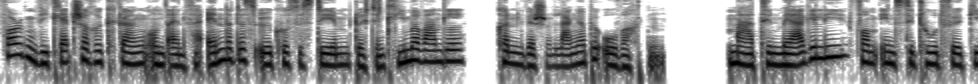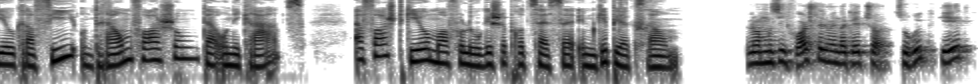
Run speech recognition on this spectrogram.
Folgen wie Gletscherrückgang und ein verändertes Ökosystem durch den Klimawandel können wir schon lange beobachten. Martin Mergeli vom Institut für Geographie und Raumforschung der Uni Graz erforscht geomorphologische Prozesse im Gebirgsraum. Man muss sich vorstellen, wenn der Gletscher zurückgeht,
